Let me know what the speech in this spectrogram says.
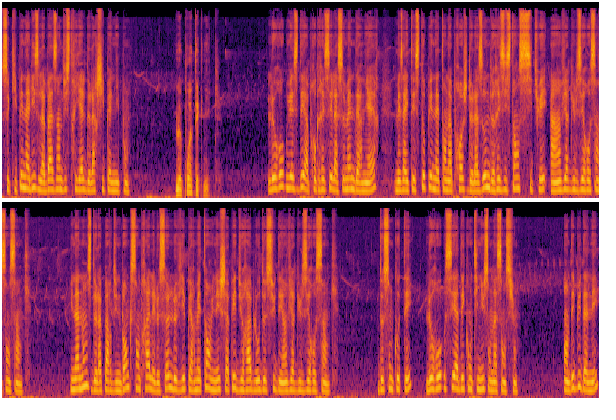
ce qui pénalise la base industrielle de l'archipel nippon. Le point technique. L'euro USD a progressé la semaine dernière, mais a été stoppé net en approche de la zone de résistance située à 1,0505. Une annonce de la part d'une banque centrale est le seul levier permettant une échappée durable au-dessus des 1,05. De son côté, l'euro CAD continue son ascension. En début d'année,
